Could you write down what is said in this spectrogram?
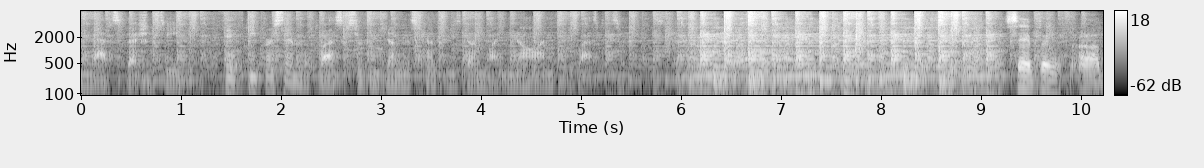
in that specialty. 50% of the plastic surgery done in this country is done by non-plastic surgeons. Same thing. Um,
